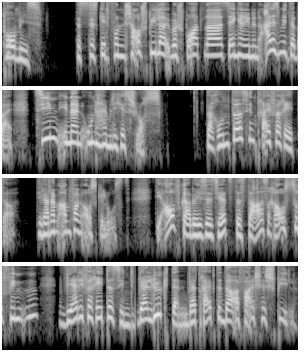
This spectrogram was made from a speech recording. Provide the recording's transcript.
Promis das, das geht von Schauspieler über Sportler, Sängerinnen, alles mit dabei. Ziehen in ein unheimliches Schloss. Darunter sind drei Verräter. Die werden am Anfang ausgelost. Die Aufgabe ist es jetzt, des Stars rauszufinden, wer die Verräter sind. Wer lügt denn? Wer treibt denn da ein falsches Spiel?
